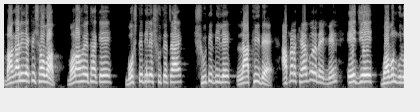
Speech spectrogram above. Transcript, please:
বাঙালির একটি স্বভাব, বলা হয়ে থাকে, বসতে দিলে শুতে চায়, শুতে দিলে লাথি দেয়। আপনারা খেয়াল করে দেখবেন, এই যে ভবনগুলো,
